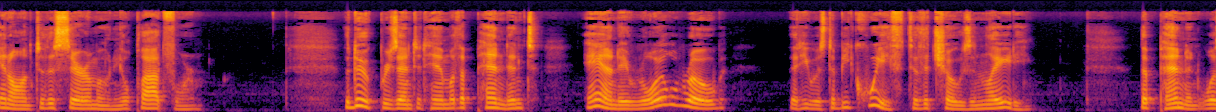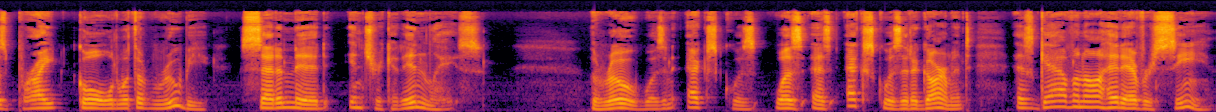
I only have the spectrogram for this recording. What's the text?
and onto the ceremonial platform. The Duke presented him with a pendant and a royal robe that he was to bequeath to the chosen lady. The pendant was bright gold with a ruby set amid intricate inlays. The robe was, an exquis- was as exquisite a garment as Gavinaugh had ever seen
